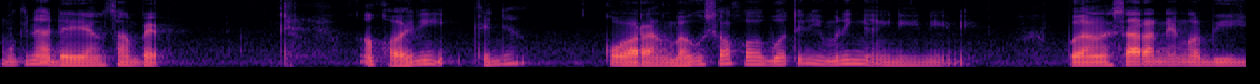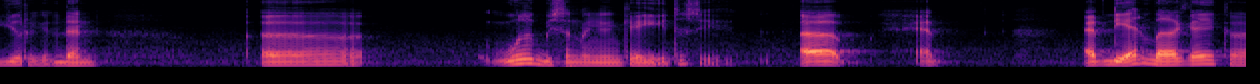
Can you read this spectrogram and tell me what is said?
mungkin ada yang sampai oh kalau ini kayaknya kurang bagus kok kalau buat ini mending yang ini ini ini. Saran yang lebih jujur gitu. Dan uh, gue lebih seneng yang kayak gitu sih. Uh, at the end balik lagi ke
